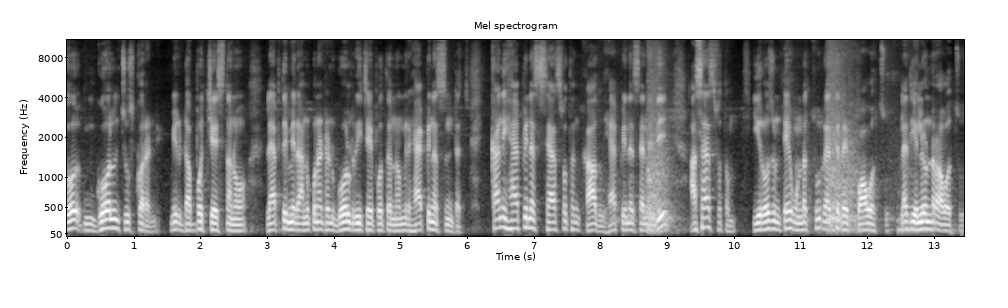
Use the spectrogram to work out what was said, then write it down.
గో గోల్ని చూసుకోరండి. మీకు డబ్బు వచ్చేస్తానో లేకపోతే మీరు అనుకున్నటువంటి గోల్ రీచ్ అయిపోతానో మీరు హ్యాపీనెస్ ఉంటుంది కానీ హ్యాపీనెస్ శాశ్వతం కాదు. హ్యాపీనెస్ అనేది అశాశ్వతం. ఈ రోజు ఉంటే ఉండొచ్చు లేకపోతే రేపు పోవచ్చు లేకపోతే ఎల్లుండి రావచ్చు.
